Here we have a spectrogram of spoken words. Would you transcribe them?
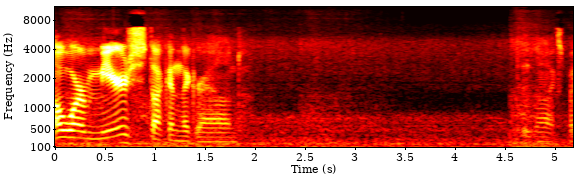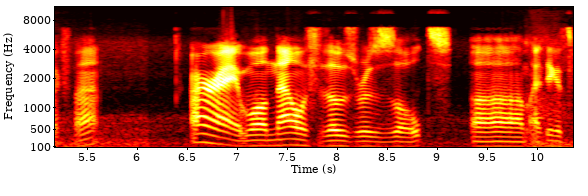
Oh, our mirror's stuck in the ground. Did not expect that. Alright, well now with those results, um, I think it's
